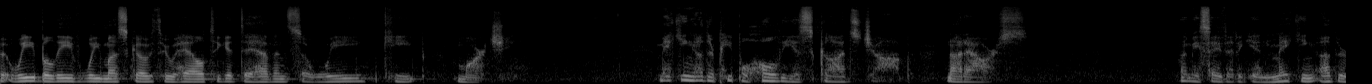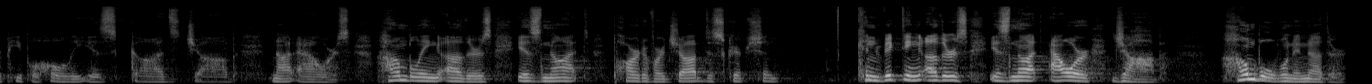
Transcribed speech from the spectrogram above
but we believe we must go through hell to get to heaven, so we keep marching. Making other people holy is God's job, not ours. Let me say that again. Making other people holy is God's job, not ours. Humbling others is not part of our job description. Convicting others is not our job. Humble one another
